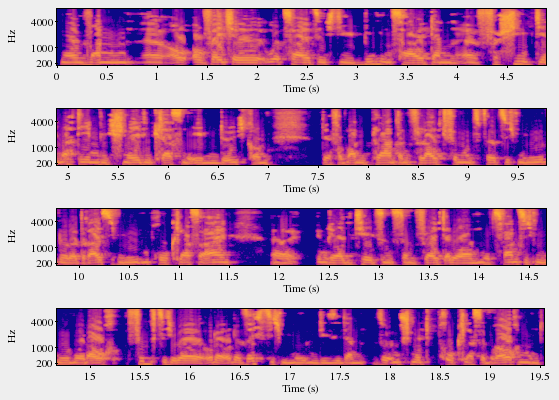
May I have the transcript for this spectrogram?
ne, wann äh, auf, auf, welche Uhrzeit sich die Bühnenzeit dann äh, verschiebt, je nachdem, wie schnell die Klassen eben durchkommen der Verband plant dann vielleicht 45 Minuten oder 30 Minuten pro Klasse ein. Äh, in Realität sind es dann vielleicht aber nur 20 Minuten oder auch 50 oder, oder, oder 60 Minuten, die sie dann so im Schnitt pro Klasse brauchen. Und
